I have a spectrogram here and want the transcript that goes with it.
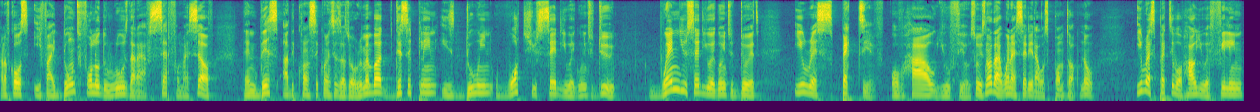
And of course, if I don't follow the rules that I have set for myself, then these are the consequences as well. Remember, discipline is doing what you said you were going to do when you said you were going to do it, irrespective of how you feel. So it's not that when I said it, I was pumped up. No, irrespective of how you were feeling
